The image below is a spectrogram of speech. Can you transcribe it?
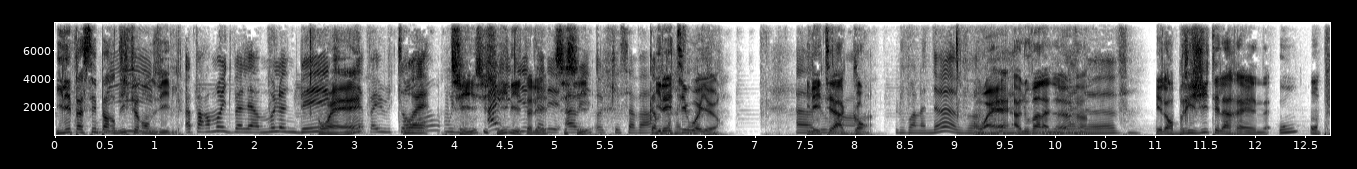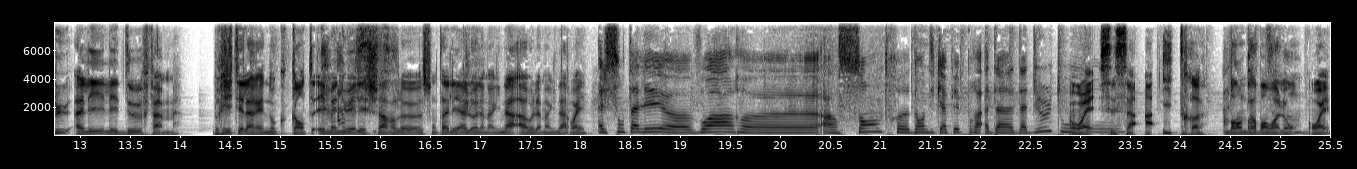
il est passé par différentes villes. Apparemment, il devait aller à Molenbeek. Ouais. Il n'a pas eu le temps. Ouais. Ou Si, il- si, Ah, si, il y y est allé. Si, Ah si. Oui, ok, ça va. Comme il a été où ailleurs Euh, il était à Louvain- Gand. Louvain-la-Neuve. Ouais, à Louvain-la-Neuve. Louvain-la-Neuve. Et alors Brigitte et la reine, où ont pu aller les deux femmes? Brigitte et la reine. Donc quand Emmanuel Ah oui, et Charles sont allés à l'Ola Magna, à Ola Magna, oui. Elles sont allées euh, voir euh, un centre d'handicapés d'adultes ou... Ouais, c'est ça, à Ytre, dans le Brabant wallon. Ouais.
